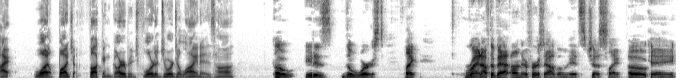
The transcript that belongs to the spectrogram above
I what a bunch of fucking garbage Florida Georgia line is, huh? Oh, it is the worst. Like right off the bat on their first album, it's just like, okay.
